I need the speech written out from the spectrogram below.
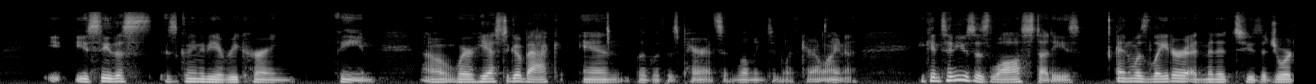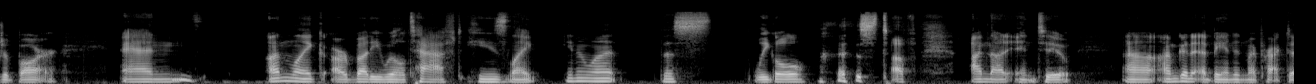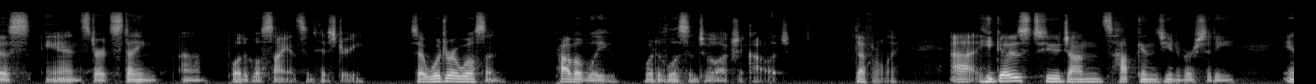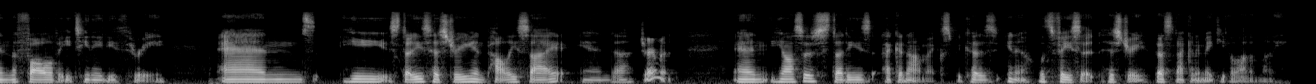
You see, this is going to be a recurring theme uh, where he has to go back and live with his parents in Wilmington, North Carolina. He continues his law studies and was later admitted to the Georgia bar. And unlike our buddy Will Taft, he's like, you know what? This legal stuff I'm not into. Uh, I'm going to abandon my practice and start studying um, political science and history. So Woodrow Wilson probably would have listened to Election College. Definitely. Uh, he goes to Johns Hopkins University in the fall of 1883, and he studies history and poli sci and uh, German. And he also studies economics because, you know, let's face it, history, that's not going to make you a lot of money.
